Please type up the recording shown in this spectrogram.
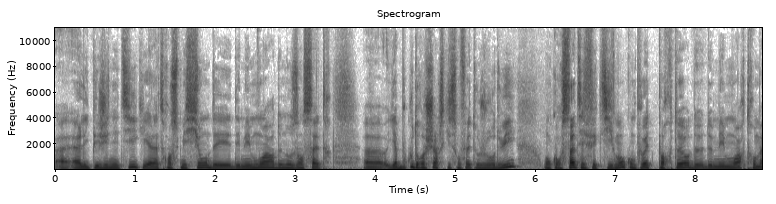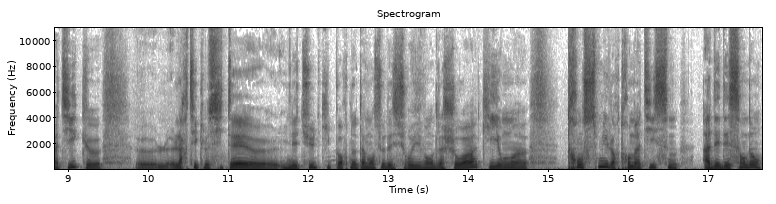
à, l'épigénétique et à la transmission des, mémoires de nos ancêtres. il y a beaucoup de recherches qui sont faites aujourd'hui. On constate effectivement qu'on peut être porteur de, de mémoires traumatiques. L'article citait une étude qui porte notamment sur des survivants de la Shoah qui ont transmis leur traumatisme à des descendants.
